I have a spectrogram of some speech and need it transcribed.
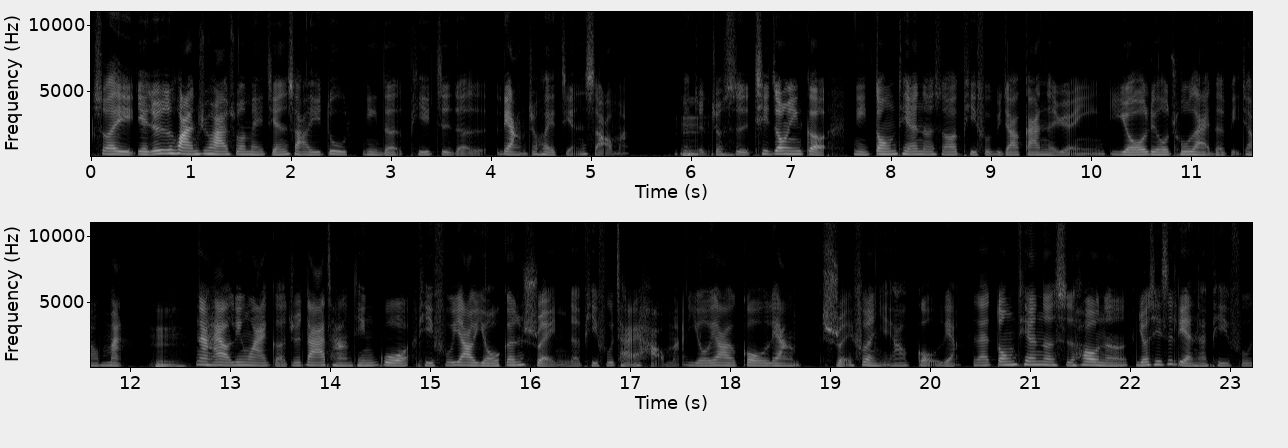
所以也就是换句话说，每减少一度，你的皮脂的量就会减少嘛。那就是其中一个，你冬天的时候皮肤比较干的原因，油流出来的比较慢。嗯那还有另外一个，就是大家常听过，皮肤要油跟水，你的皮肤才好嘛，油要够量，水分也要够量。在冬天的时候呢，尤其是脸的皮肤，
